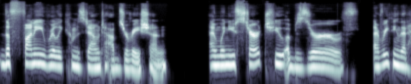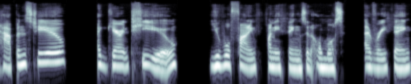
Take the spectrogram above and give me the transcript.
the funny really comes down to observation. And when you start to observe everything that happens to you, I guarantee you, you will find funny things in almost everything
